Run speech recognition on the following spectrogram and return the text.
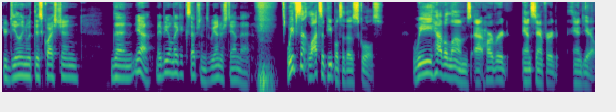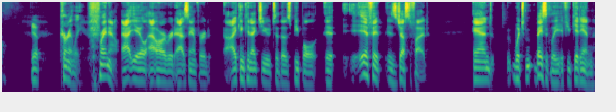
you're dealing with this question, then yeah, maybe you'll make exceptions. We understand that. We've sent lots of people to those schools. We have alums at Harvard and Stanford and Yale. Yep. Currently, right now, at Yale, at Harvard, at Stanford, I can connect you to those people if it is justified. And which basically, if you get in,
